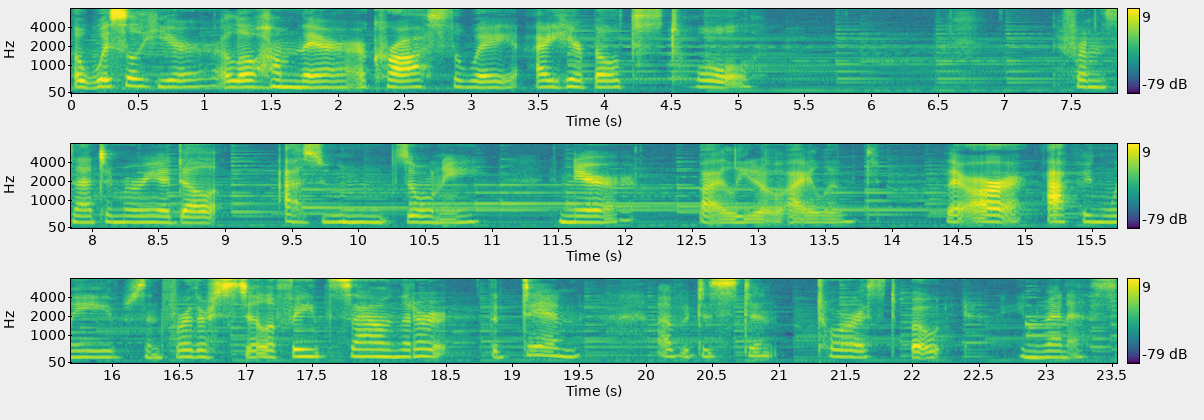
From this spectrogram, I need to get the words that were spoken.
A whistle here, a low hum there. Across the way, I hear bells toll. From Santa Maria del Azunzone, near Bailito Island. There are apping waves, and further still a faint sound that are the din of a distant tourist boat in Venice.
